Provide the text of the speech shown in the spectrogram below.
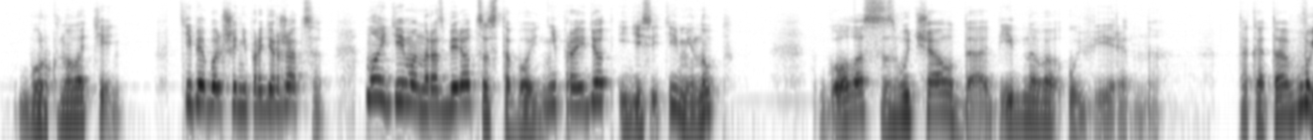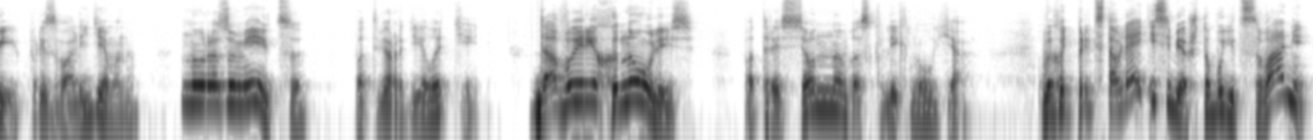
— буркнула тень. Тебе больше не продержаться. Мой демон разберется с тобой, не пройдет и десяти минут». Голос звучал до обидного уверенно. «Так это вы призвали демона?» «Ну, разумеется», — подтвердила тень. «Да вы рехнулись!» — потрясенно воскликнул я. «Вы хоть представляете себе, что будет с вами,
